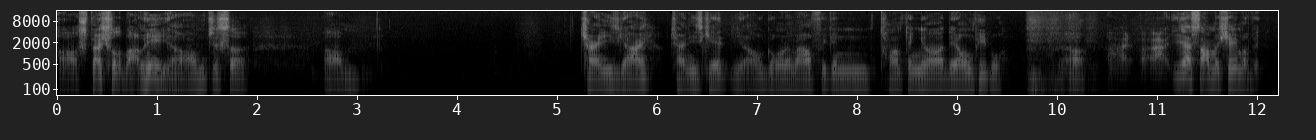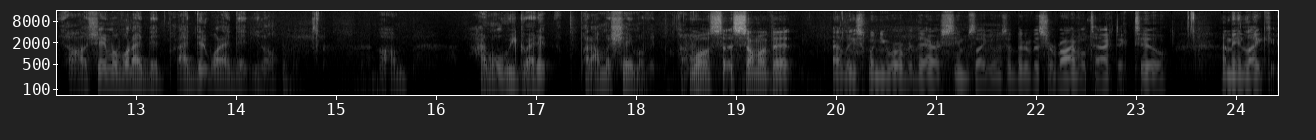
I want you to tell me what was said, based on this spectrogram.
uh, special about me. You know? I'm just a um, Chinese guy, Chinese kid, you know, going around freaking taunting uh, their own people. You know? I, I, yes, I'm ashamed of it. Uh, ashamed of what I did, but I did what I did. You know, um, I won't regret it, but I'm ashamed of it. right? Well, so, some of it, at least when you were over there, seems like it was a bit of a survival tactic too. I mean, like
